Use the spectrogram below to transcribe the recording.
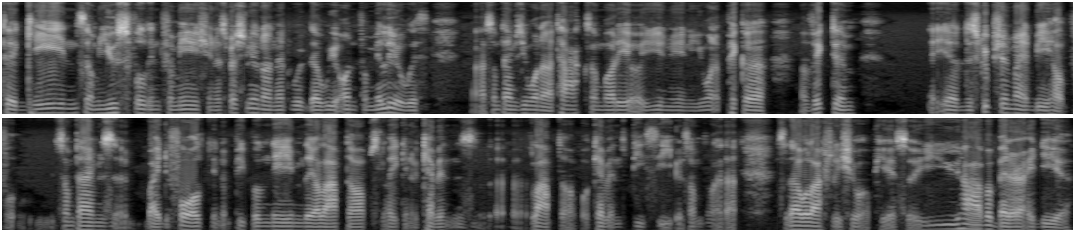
to gain some useful information, especially on a network that we're unfamiliar with. Uh, sometimes you want to attack somebody or you, you want to pick a, a victim. You know, description might be helpful. Sometimes uh, by default, you know, people name their laptops like, you know, Kevin's uh, laptop or Kevin's PC or something like that. So that will actually show up here. So you have a better idea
